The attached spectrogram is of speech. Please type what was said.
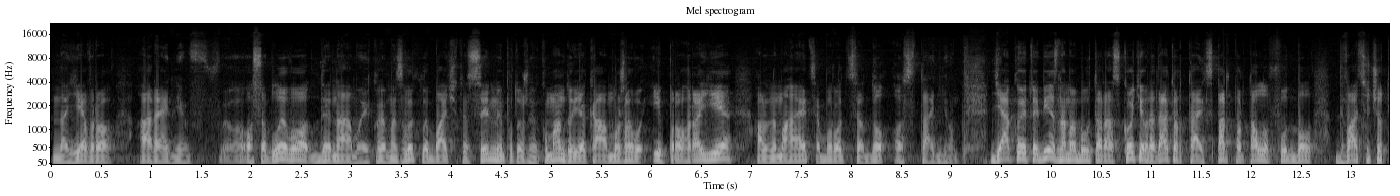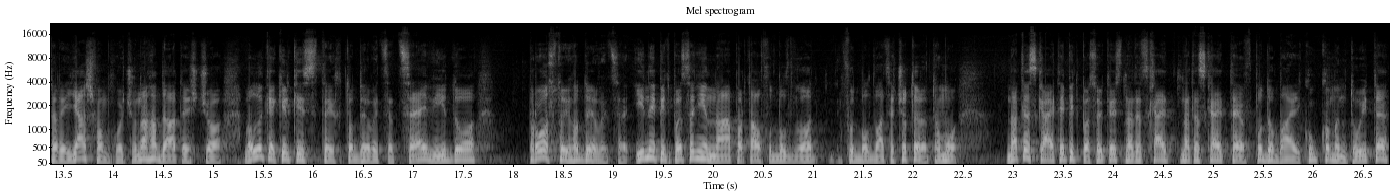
на євроарені. Особливо Динамо, якою ми звикли бачити сильною потужною командою, яка можливо і програє, але намагається боротися до останнього. Дякую тобі. З нами був Тарас Котів, редактор та експерт порталу Футбол 24 Я ж вам хочу нагадати, що велика кількість тих, хто дивиться це відео. Просто його дивиться і не підписані на портал Футбол Футбол 24 Тому натискайте, підписуйтесь, натискайте, натискайте вподобайку, коментуйте.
